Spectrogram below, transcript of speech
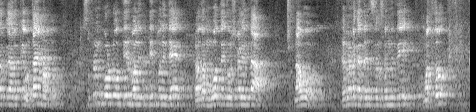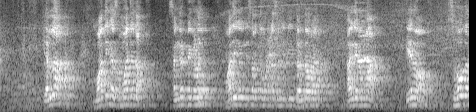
ಸರ್ಕಾರಕ್ಕೆ ಒತ್ತಾಯ ಮಾಡಿದ್ವು ಸುಪ್ರೀಂ ಕೋರ್ಟು ತೀರ್ಪು ಬಂದಿದೆ. ತೀರ್ಪು ಬಂದಿದೆ. ಕಳೆದ ಮೂವತ್ತೈದು ವರ್ಷಗಳಿಂದ ನಾವು ಕರ್ನಾಟಕ ದಲಿತ ಸಮಿತಿ ಮತ್ತು ಎಲ್ಲ ಮಾದಿಗ ಸಮಾಜದ ಸಂಘಟನೆಗಳು, ಮಾದಿಗ ಮೀಸಲಾತಿ ಹೋರಾಟ ಸಮಿತಿ, ದಂಡೋರ ಹಾಗೆ ನಮ್ಮ ಏನು ಸಹೋದರ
